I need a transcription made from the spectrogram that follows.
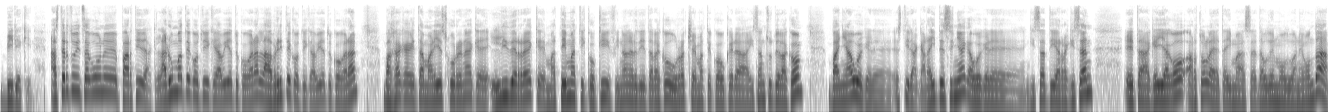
birekin. Aztertu ditzagun eh, partidak, larun batekotik abiatuko gara, labritekotik abiatuko gara, bajakak eta marieskurrenak eh, liderrek eh, matematikoki finalerdietarako urratsa emateko aukera izan zutelako, baina hauek ere, ez dira, garaitezinak, hauek ere gizati harrak izan, eta gehiago hartola eta imaz dauden moduan egon da.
